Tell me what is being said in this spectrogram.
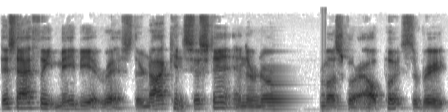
this athlete may be at risk. They're not consistent in their neuromuscular outputs. They're very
